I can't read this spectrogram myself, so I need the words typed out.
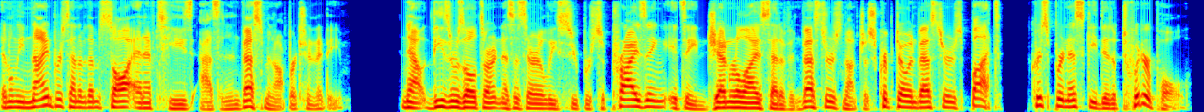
and only 9% of them saw NFTs as an investment opportunity. Now, these results aren't necessarily super surprising. It's a generalized set of investors, not just crypto investors, but Chris Burniske did a Twitter poll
